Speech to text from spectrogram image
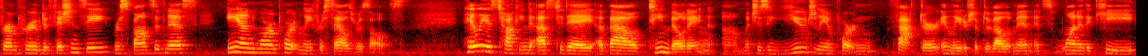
for improved efficiency, responsiveness, and more importantly, for sales results. Hayley is talking to us today about team building, um, which is a hugely important factor in leadership development. It's one of the key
